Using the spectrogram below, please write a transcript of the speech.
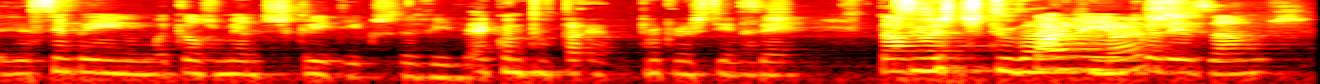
é sempre em aqueles momentos críticos da vida. É quando tu tá, procrastinas. Sim. Estava, Precisas de estudar, estava em mas... época de exames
